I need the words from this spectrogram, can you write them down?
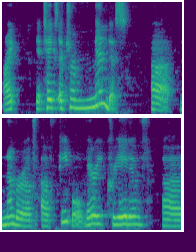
right? It takes a tremendous uh, number of, of people, very creative, uh,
